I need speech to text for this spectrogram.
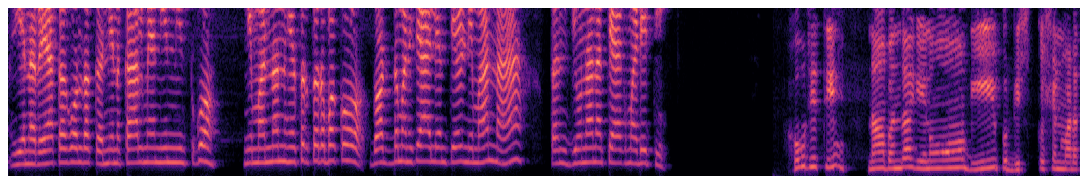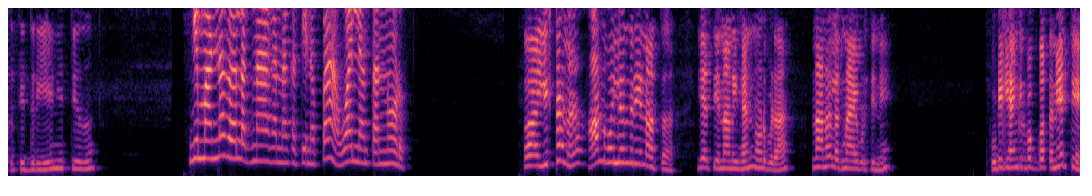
ಏನಾರ ಯಾಕಾಗೋಲ್ದಕ್ಕ ನಿನ್ನ ಕಾಲ್ ಮೇಲೆ ನೀನ್ ನಿಂತ್ಕೋ. ನಿಮ್ಮ ಅಣ್ಣನ ಹೆಸರು ತರಬೇಕು. ದೊಡ್ಡ ಮನುಷ್ಯ ಆಲಿ ಅಂತೇಳಿ ನಿಮ್ಮ ಅಣ್ಣ ತನ್ನ ಜೀವನಾನ ತ್ಯಾಗ ಮಾಡೈತಿ. ಹೌದೈತಿ. ನಾ ಬಂದಾಗ ಏನೋ ಡೀಪ್ ಡಿಸ್ಕಷನ್ ಮಾಡಕತ್ತಿದ್ರಿ. ಏನೈತಿ ಅದು ನಿಮ್ಮ ಅಣ್ಣಗ ಲಗ್ನ ಆಗನಕತ್ತೀನಪ್ಪ ಒಲ್ಲೆ ಅಂತ ನೋಡು. ಆ, ಇಷ್ಟನ? ಅಣ್ಣ ಒಲ್ಲೆ ಅಂದ್ರೆ ಏನಾತ? ಎತ್ತಿ ನನಗೆ ಹೆಣ್ಣು ನೋಡ್ಬಿಡ. ನಾನು ಲಗ್ನ ಆಗ್ಬಿಡ್ತೀನಿ. ಹುಡುಗಿ ಹೆಂಗಿರ್ಬೇಕು ಗೊತ್ತಾನೆ ಎತ್ತಿ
